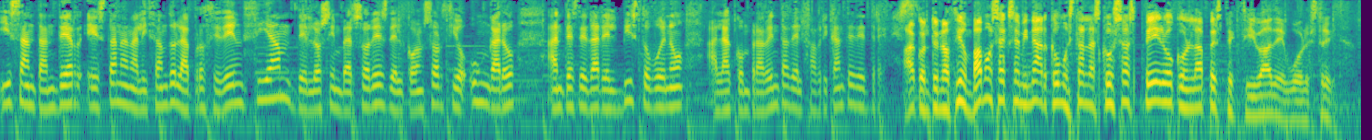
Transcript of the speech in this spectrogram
y Santander están analizando procedencia de los inversores del consorcio húngaro antes de dar el visto bueno a la compraventa del fabricante de trenes. A continuación, vamos a examinar cómo están las cosas, pero con la perspectiva de Wall Street.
